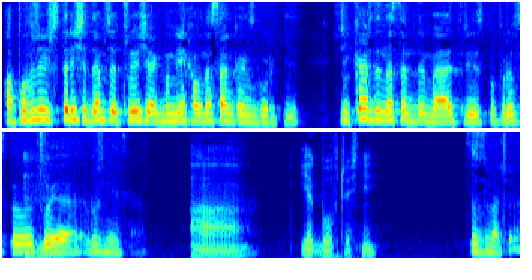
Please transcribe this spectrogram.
a powyżej 4700 czuję się jakbym jechał na sankach z górki. Czyli każdy następny metr jest po prostu, Mhm. czuję różnicę. A jak było wcześniej? Co to znaczy?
